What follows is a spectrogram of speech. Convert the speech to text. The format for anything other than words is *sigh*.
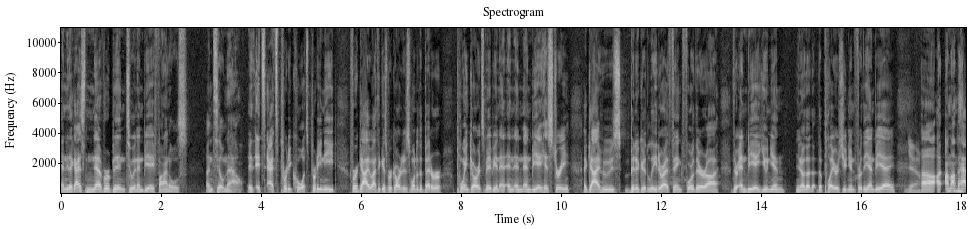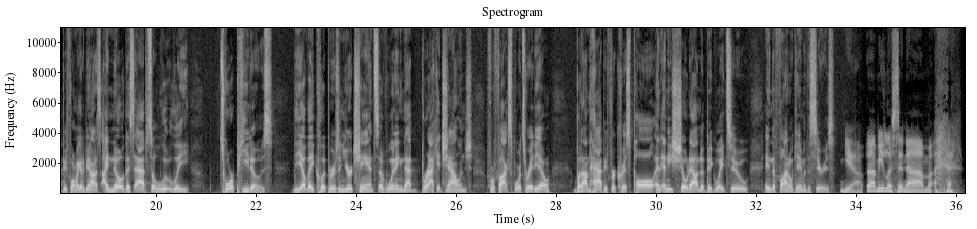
and the guy's never been to an NBA Finals until now. It, it's that's pretty cool. It's pretty neat for a guy who I think is regarded as one of the better point guards maybe in, in, in NBA history. A guy who's been a good leader, I think, for their uh, their NBA union. You know, the, the players' union for the NBA. Yeah. Uh, I, I'm, I'm happy for him. I got to be honest. I know this absolutely torpedoes the LA Clippers and your chance of winning that bracket challenge for Fox Sports Radio. But I'm happy for Chris Paul, and, and he showed out in a big way, too, in the final game of the series. Yeah. I mean, listen, um, *laughs*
